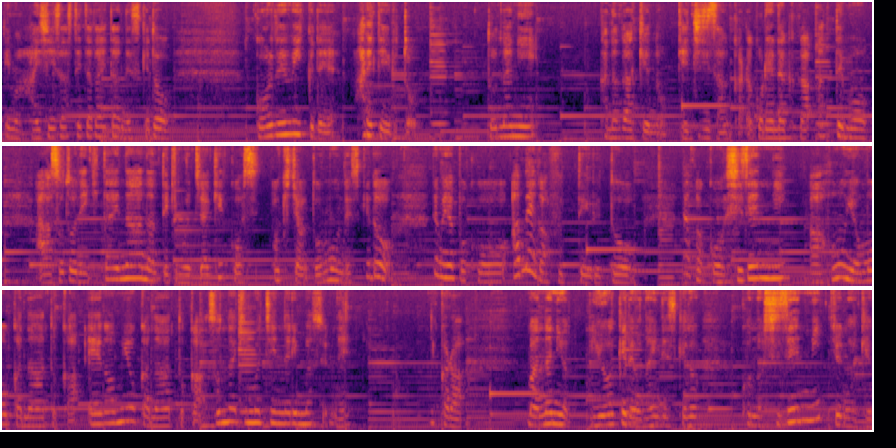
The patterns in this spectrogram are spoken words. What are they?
今配信させていただいたんですけどゴールデンウィークで晴れているとどんなに神奈川県の県知事さんからご連絡があってもあ外に行きたいななんて気持ちは結構起きちゃうと思うんですけどでもやっぱこう雨が降っているとなんかこう自然にあ本読もうかなとか映画を見ようかなとかそんな気持ちになりますよね。だから、まあ、何を言うわけではないんですけどこの自然にっていうのは結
